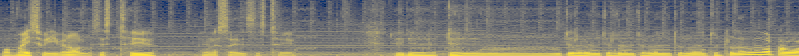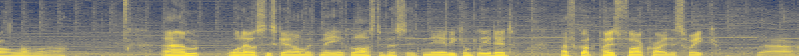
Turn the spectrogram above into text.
What race are we even on? Is this two? I'm going to say this is two. Um, what else is going on with me? Last of Us is nearly completed. I forgot to post Far Cry this week. Ah,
